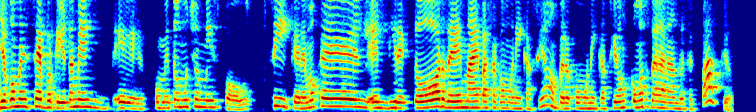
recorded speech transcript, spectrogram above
yo comencé, porque yo también comento mucho en mis posts, sí, queremos que el, el director de MAE pase a comunicación, pero comunicación, ¿cómo se está ganando ese espacio?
